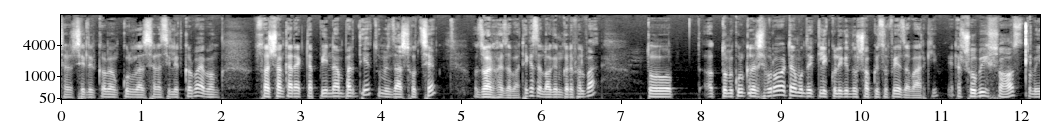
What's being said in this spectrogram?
সেটা সিলেক্ট করবে এবং কোন ক্লাস সেটা সিলেক্ট করবা এবং ছয় সংখ্যার একটা পিন নাম্বার দিয়ে তুমি জাস্ট হচ্ছে জয়েন হয়ে যাবা, ঠিক আছে? লগ ইন করে ফেলবা। তো তুমি কোন ক্লাসে পড়ো এটার মধ্যে ক্লিক করলে কিন্তু সব কিছু পেয়ে যাবে আর কি এটা খুবই সহজ, তুমি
